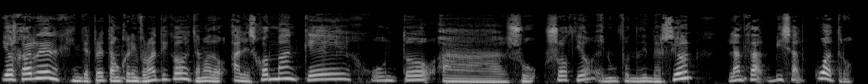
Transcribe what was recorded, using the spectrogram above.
Josh Garner interpreta a un genio informático llamado Alex Hodman que junto a su socio en un fondo de inversión lanza Visal 4,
